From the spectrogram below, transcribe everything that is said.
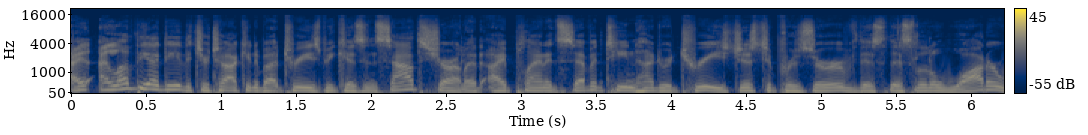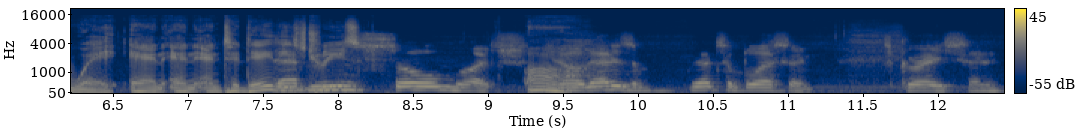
I, I love the idea that you're talking about trees because in South Charlotte, I planted 1,700 trees just to preserve this this little waterway, and and and today That these trees. means so much. Oh. You know, that is a that's a blessing. It's grace. And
